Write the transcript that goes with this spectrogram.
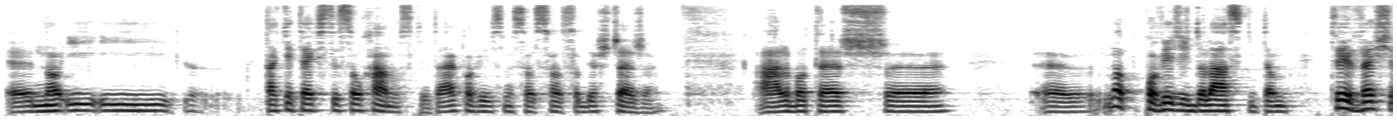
E, No i, i takie teksty są chamskie, tak? Powiedzmy so, so, sobie szczerze. Albo też e, e, no, powiedzieć do laski tam, ty weź,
